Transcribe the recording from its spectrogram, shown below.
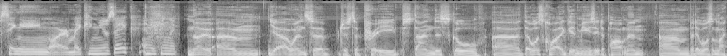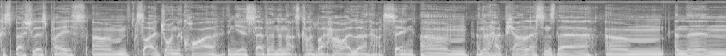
singing or making music? Anything like no um, yeah i went to just a pretty standard school. Uh, there was quite a good music department um, but it wasn't like a specialist place. Um, so i joined the choir in year seven and that's kind of like how i learned how to sing. Um, and then i had piano lessons there. Um, and then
